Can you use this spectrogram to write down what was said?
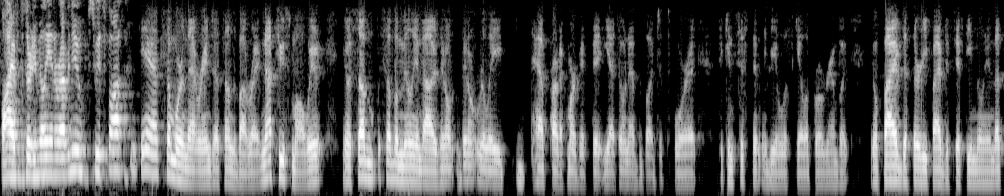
five to thirty million in revenue, sweet spot. Yeah, somewhere in that range. That sounds about right. Not too small. We, you know, sub sub a million dollars. They don't they don't really have product market fit yet. Don't have the budgets for it to consistently be able to scale a program. But you know, five to thirty, five to fifty million. That's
